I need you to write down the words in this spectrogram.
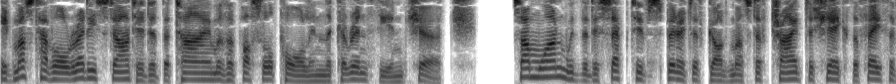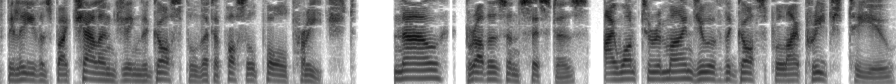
It must have already started at the time of Apostle Paul in the Corinthian church. Someone with the deceptive spirit of God must have tried to shake the faith of believers by challenging the gospel that Apostle Paul preached. Now, brothers and sisters, I want to remind you of the gospel I preached to you,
